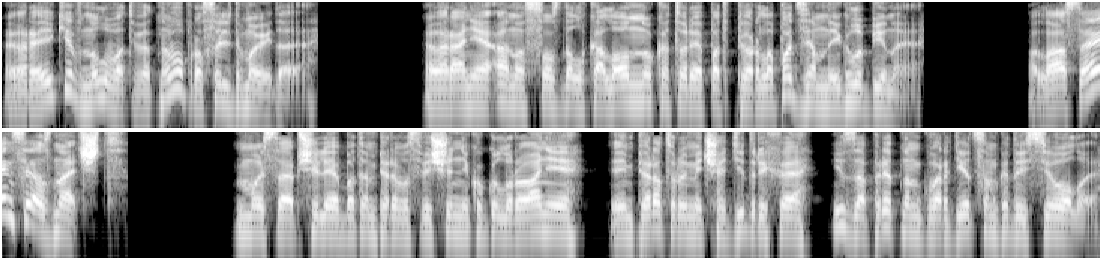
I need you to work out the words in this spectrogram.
Рэй кивнул в ответ на вопрос Эльдмейда. Ранее она создал колонну, которая подперла подземные глубины. «Лос-Энсия, значит?» Мы сообщили об этом первосвященнику Гулруани, императору меча Дидриха и запретным гвардейцам Гадесиолы.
